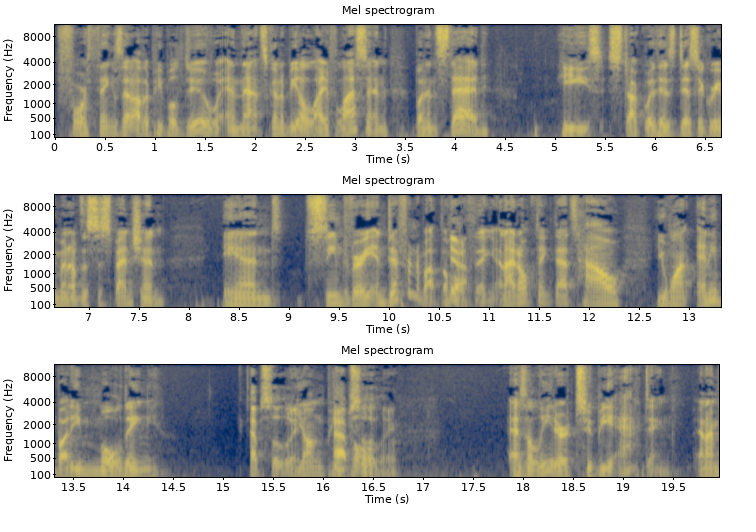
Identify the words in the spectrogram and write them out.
for things that other people do and that's going to be a life lesson. But instead he's stuck with his disagreement of the suspension and seemed very indifferent about the Yeah. whole thing and i don't think that's how you want anybody molding Absolutely. young people- Absolutely. as a leader to be acting. And I'm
